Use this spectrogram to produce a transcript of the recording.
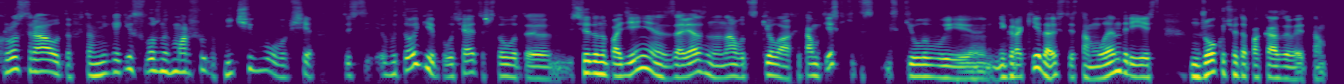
кросс-раутов, там никаких сложных маршрутов, ничего вообще. То есть в итоге получается, что вот э, все это нападение завязано на вот скиллах. И там вот есть какие-то скилловые игроки, да, то есть там Лендри есть, Джоку что-то показывает, там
